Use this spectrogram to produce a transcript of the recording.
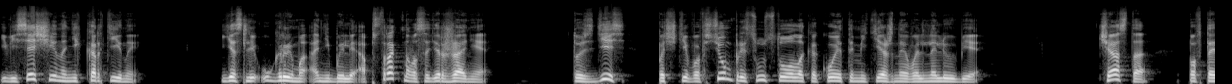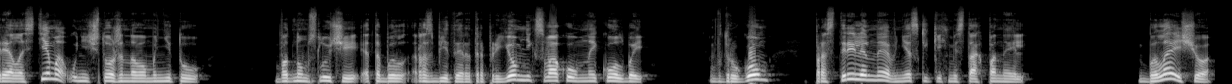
и висящие на них картины. Если у Грыма они были абстрактного содержания, то здесь почти во всем присутствовало какое-то мятежное вольнолюбие. Часто повторялась тема уничтоженного маниту. В одном случае это был разбитый ретроприемник с вакуумной колбой, в другом – простреленная в нескольких местах панель. Была еще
